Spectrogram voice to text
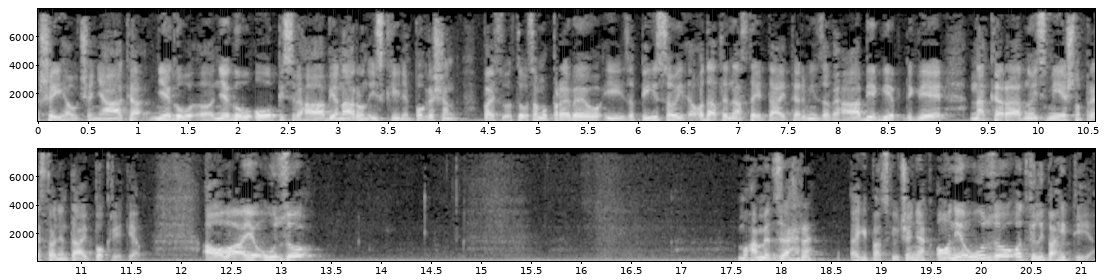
šejha učenjaka, njegov, njegov opis vehabija, naravno iskrivljen, pogrešan, pa je to samo preveo i zapisao i odatle nastaje taj termin za vehabije gdje, gdje je nakaradno i smiješno predstavljen taj pokret. Jel? A ova je uzo Mohamed Zahra, egipatski učenjak, on je uzo od Filipa Hitija,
